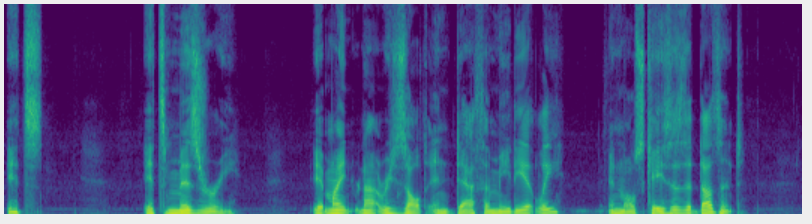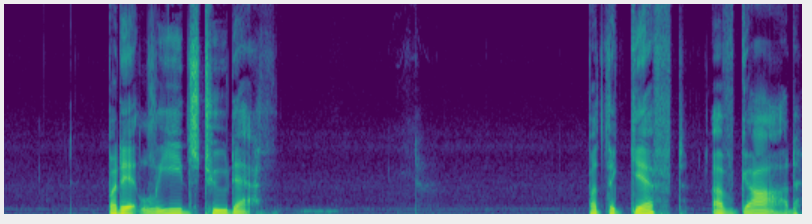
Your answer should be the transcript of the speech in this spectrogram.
It's it's misery. It might not result in death immediately. In most cases it doesn't. But it leads to death. But the gift of God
